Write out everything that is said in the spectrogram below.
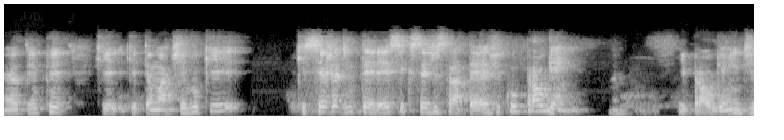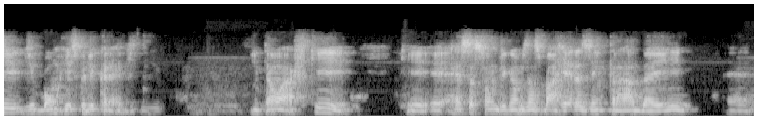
Eu tenho que, que, que ter um ativo que, que seja de interesse, que seja estratégico para alguém né? e para alguém de, de bom risco de crédito. Então, acho que, que essas são, digamos, as barreiras de entrada aí. É,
